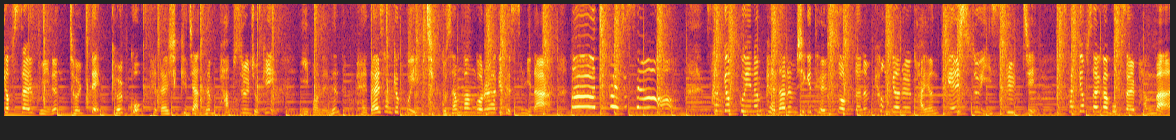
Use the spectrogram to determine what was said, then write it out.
구이는 절대 결코 배달시키지 않는 밥술족이 이번에는 배달 삼겹구이 직구삼 광고를 하게 됐습니다. 아 축하해주세요. 삼겹구이는 배달 음식이 될 수 없다는 편견을 과연 깰 수 있을지 삼겹살과 목살 반반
